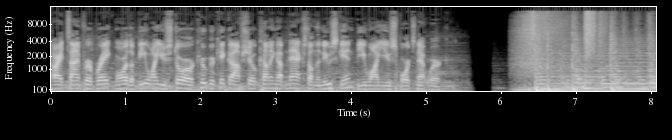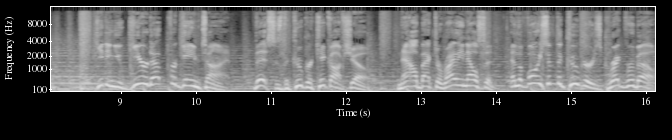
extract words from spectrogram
All right, time for a break. More of the BYU Store Cougar Kickoff Show coming up next on the Nu Skin BYU Sports Network. Getting you geared up for game time. This is the Cougar Kickoff Show. Now back to Riley Nelson and the voice of the Cougars, Greg Wrubell.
